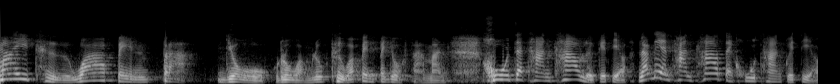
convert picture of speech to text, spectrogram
ไม่ถือว่าเป็นประโยครวมลูกถือว่าเป็นประโยคสามัญครูจะทานข้าวหรือก๋วยเตี๋ยว นักเรียนทานข้าวแต่ครูทานก๋วยเตี๋ยว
